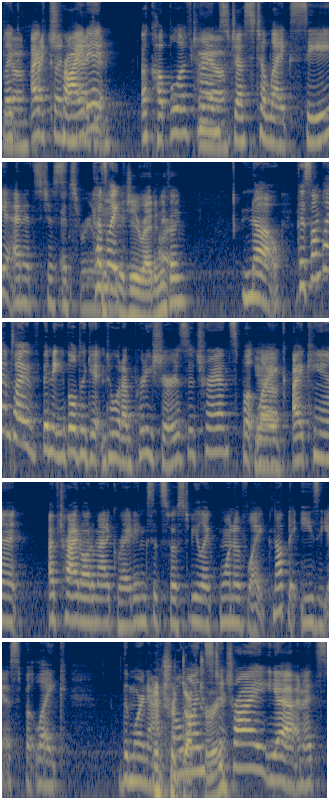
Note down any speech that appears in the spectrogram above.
Like Yeah. I I've couldn't tried imagine. it a couple of times Yeah. just to like see, and it's just It's really because like Did you write anything? no, because sometimes I've been able to get into what I'm pretty sure is a trance, but Yeah. like I can't. I've tried automatic writings. It's supposed to be like one of like not the easiest, but like the more natural ones to Introductory? try. Yeah, and it's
